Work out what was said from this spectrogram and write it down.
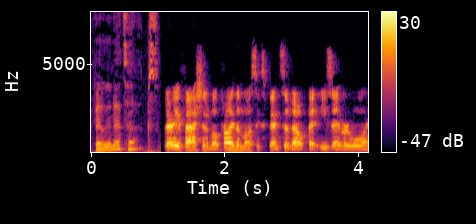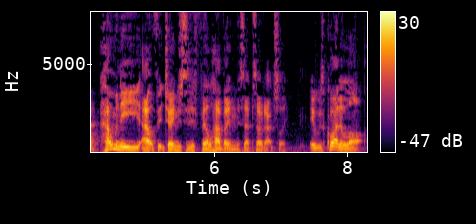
Phil in a tux. Very fashionable. Probably the most expensive outfit he's ever worn. How many outfit changes did Phil have in this episode, actually? It was quite a lot.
